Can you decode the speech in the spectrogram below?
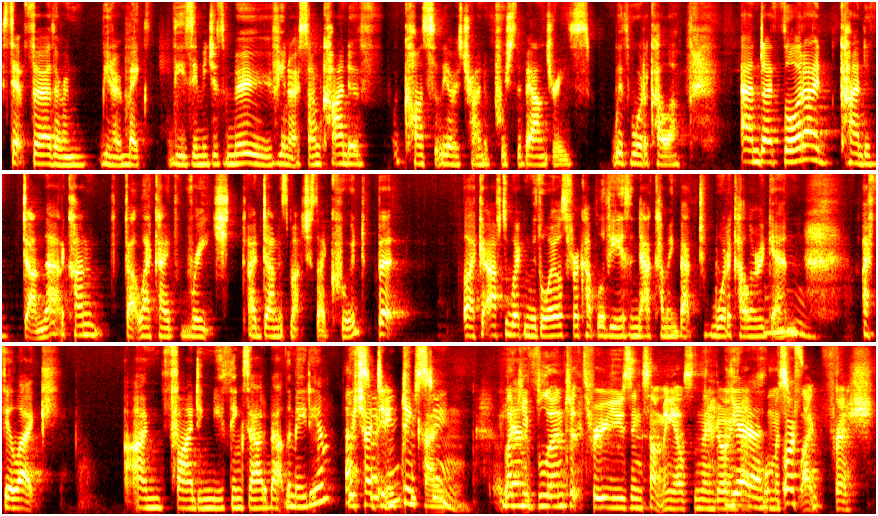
step further and, you know, make these images move, you know, so I'm kind of constantly always trying to push the boundaries with watercolor. And I thought I'd kind of done that. I kind of felt like I'd reached, I'd done as much as I could. But like after working with oils for a couple of years and now coming back to watercolor again, mm. I feel like I'm finding new things out about the medium, which I so didn't think I. Like yeah. you've learnt it through using something else and then going Yeah. back almost if- like fresh.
